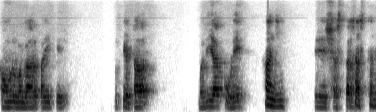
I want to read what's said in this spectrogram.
ਕੌਮ ਨੂੰ ਵੰਗਾਰ ਪਾਈ ਕਿ ਭੇਟਾ ਵਧੀਆ ਘੋੜੇ ਹਾਂਜੀ। ਤੇ ਸ਼ਸਤਰ ਸ਼ਸਤਰ।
